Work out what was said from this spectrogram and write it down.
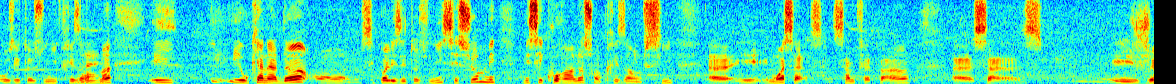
aux, aux États-Unis présentement. Et, et- et au Canada, ce n'est pas les États-Unis, c'est sûr, mais, mais ces courants-là sont présents aussi. Euh, et, et moi, ça, ça- ça me fait peur. Euh, ça- et je-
